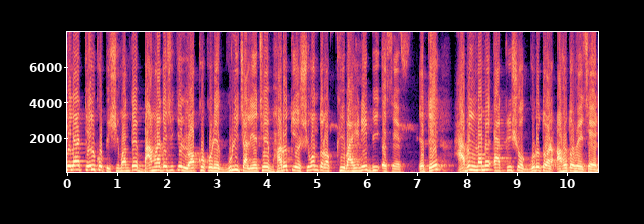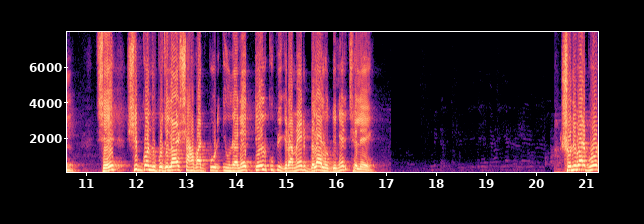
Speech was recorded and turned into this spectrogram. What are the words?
জেলার তেলকুপি সীমান্তে বাংলাদেশিকে লক্ষ্য করে গুলি চালিয়েছে ভারতীয় সীমান্তরক্ষী বাহিনী বিএসএফ। এতে হাবিল নামে এক কৃষক গুরুতর আহত হয়েছেন। সে শিবগঞ্জ উপজেলার শাহবাজপুর ইউনিয়নের তেলকুপি গ্রামের বেলাল উদ্দিনের ছেলে। শনিবার ভোর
